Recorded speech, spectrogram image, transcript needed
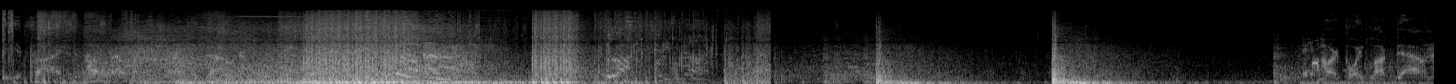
Be advised, hostile strike inbound. Hardpoint locked down.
